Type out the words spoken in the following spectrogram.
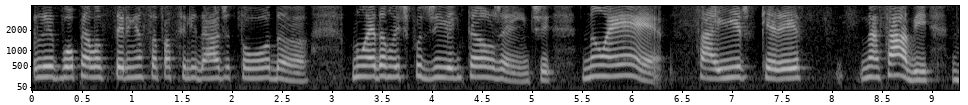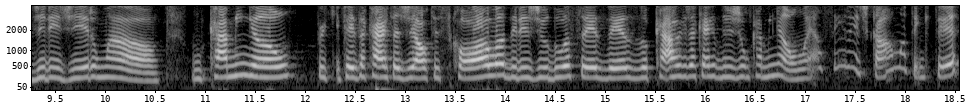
levou para elas terem essa facilidade toda, não é da noite pro dia, então, gente, não é sair, querer né, sabe, dirigir uma, um caminhão, porque fez a carta de autoescola, dirigiu duas, três vezes o carro e já quer dirigir um caminhão. Não é assim, gente, calma, tem que ter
